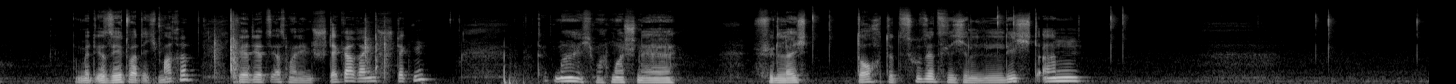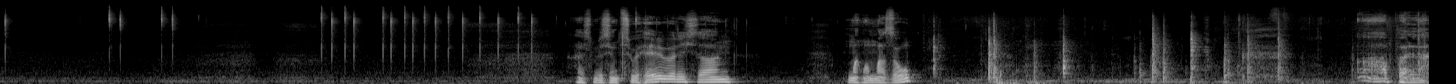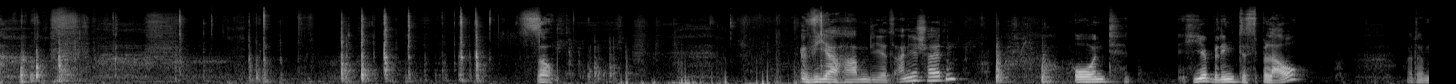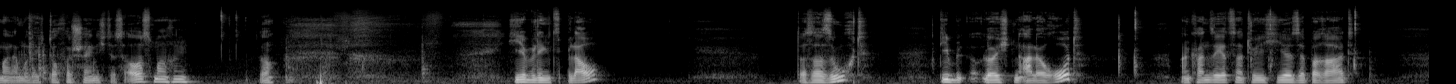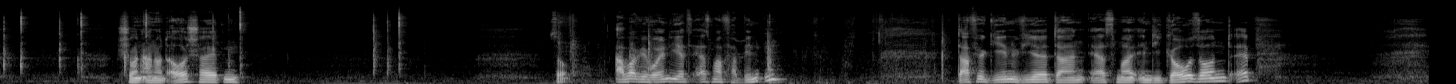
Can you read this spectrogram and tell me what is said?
damit ihr seht, was ich mache. Ich werde jetzt erstmal den Stecker reinstecken. Wartet mal, ich mache mal schnell vielleicht doch das zusätzliche Licht an. Das ist ein bisschen zu hell, würde ich sagen. Machen wir mal so. Hoppala. So. Wir haben die jetzt angeschalten. Und hier blinkt es blau. Warte mal, da muss ich doch wahrscheinlich das ausmachen. So. Hier blinkt es blau dass er sucht. Die leuchten alle rot. Man kann sie jetzt natürlich hier separat schon an- und ausschalten. So, aber wir wollen die jetzt erstmal verbinden. Dafür gehen wir dann erstmal in die GoSond App.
